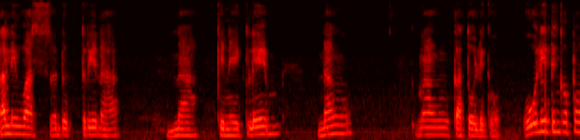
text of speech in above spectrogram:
Taliwas sa doktrina na kiniklaim ng ng Katoliko. Uulitin ko po,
